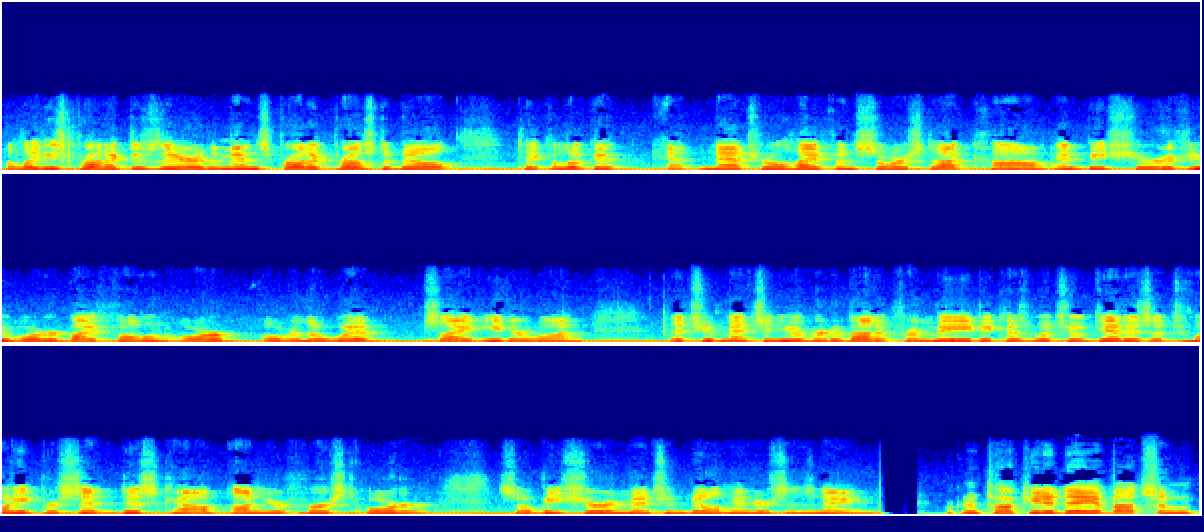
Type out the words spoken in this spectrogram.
the ladies' product is there, the men's product, Prostabel. Take a look at at natural-source.com and be sure if you order by phone or over the website, either one, that you mention you heard about it from me because what you'll get is a 20% discount on your first order. So be sure and mention Bill Henderson's name. We're going to talk to you today about some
